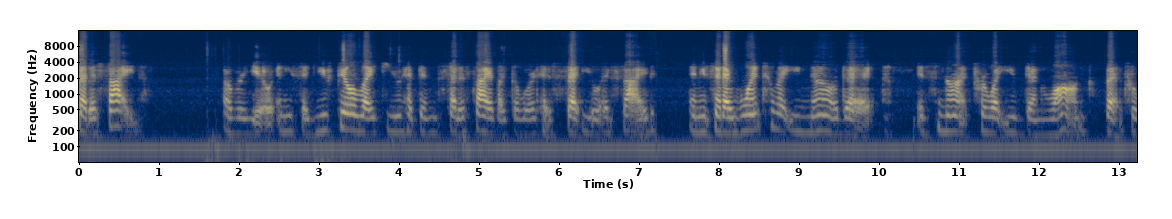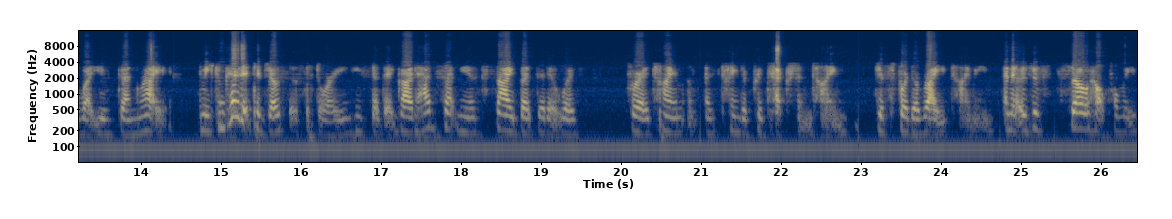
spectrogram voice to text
set aside over you. And he said, You feel like you have been set aside, like the Lord has set you aside. And he said, I want to let you know that it's not for what you've done wrong, but for what you've done right. And he compared it to Joseph's story. And he said that God had set me aside, but that it was for a time, a kind of protection time, just for the right timing. And it was just so helpful me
